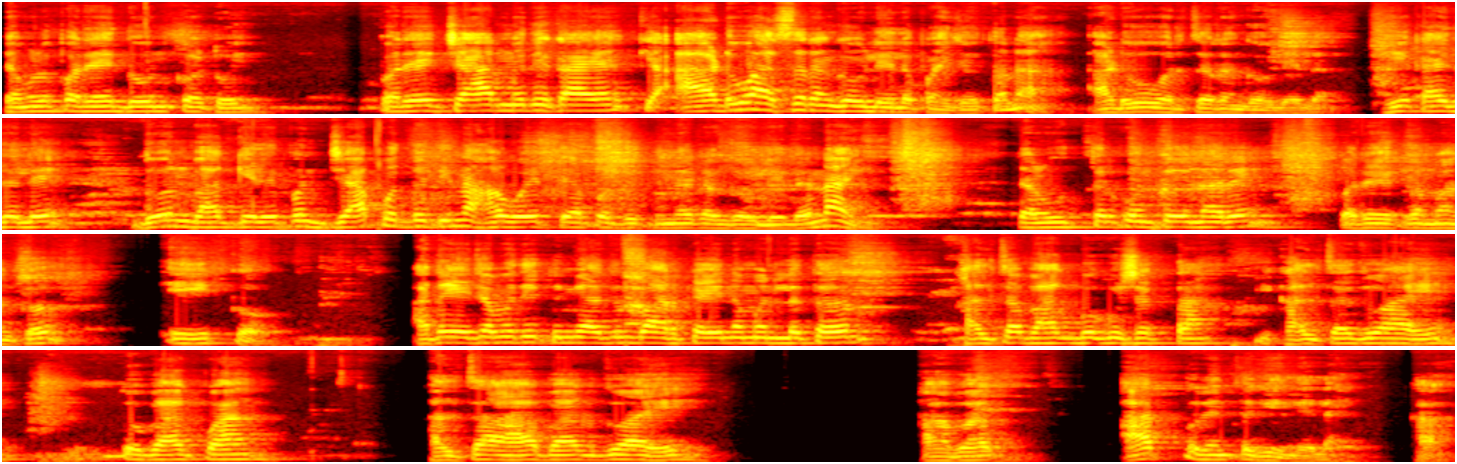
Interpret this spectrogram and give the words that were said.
त्यामुळे पर्याय दोन कट होईल. पर्याय चारमध्ये काय आहे की आडवं असं रंगवलेलं पाहिजे होतं ना. आडवं वरचं रंगवलेलं. हे काय झाले? दोन भाग केले पण ज्या पद्धतीनं हवं आहे त्या पद्धतीनं रंगवलेलं नाही. त्यामुळे उत्तर कोणतं येणार आहे? पर्याय क्रमांक एक. आता याच्यामध्ये तुम्ही अजून बारकाईनं म्हणलं तर खालचा भाग बघू शकता. की खालचा जो आहे तो भाग पहा. खालचा हा भाग जो आहे हा भाग आतपर्यंत गेलेला आहे. हा.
